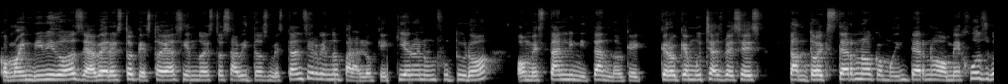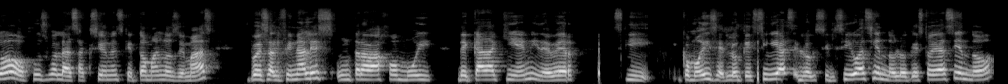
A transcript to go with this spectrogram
como individuos de, a ver, esto que estoy haciendo, estos hábitos, ¿me están sirviendo para lo que quiero en un futuro o me están limitando? Que creo que muchas veces, tanto externo como interno, o me juzgo o juzgo las acciones que toman los demás, pues al final es un trabajo muy de cada quien y de ver si, como dices, lo que lo, si sigo haciendo lo que estoy haciendo,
